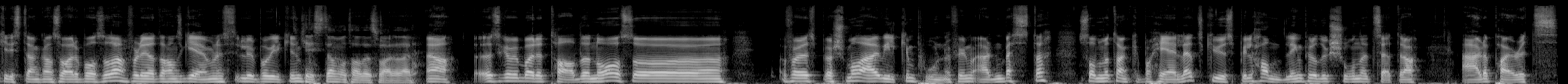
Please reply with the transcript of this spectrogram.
Christian kan svare på også, da. Fordi at Hans GM lurer på hvilken Christian må ta det svaret der. Ja. Skal vi bare ta det nå, så For spørsmålet er hvilken pornofilm er den beste? Sånn med tanke på helhet, skuespill, handling, produksjon etc. Er det Pirates?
